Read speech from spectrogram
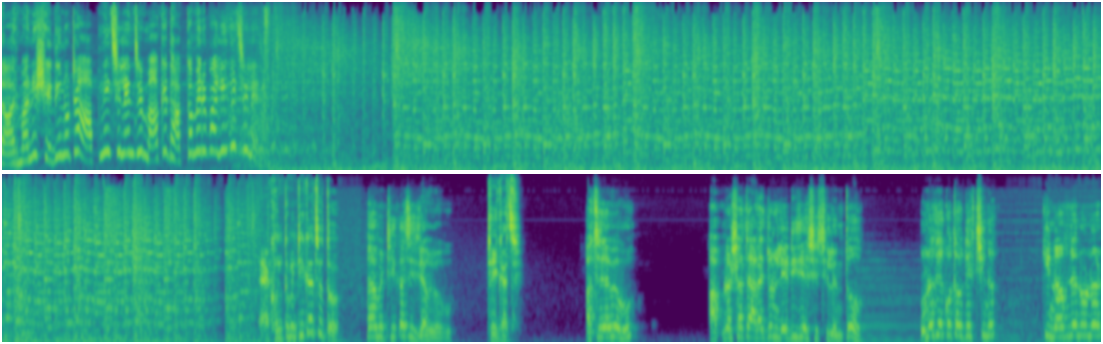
তার মানে সেদিন ওটা আপনি ছিলেন যে মাকে ধাক্কা মেরে পালিয়ে গেছিলেন? এখন তুমি ঠিক আছো তো? হ্যাঁ আমি ঠিক আছি জামাইবাবু ঠিক আছে। আচ্ছা জামাইবাবু আপনার সাথে আরেকজন লেডিজ এসেছিলেন তো ওনাকে কোথাও দেখছি না। কি নাম জানো ওনার?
